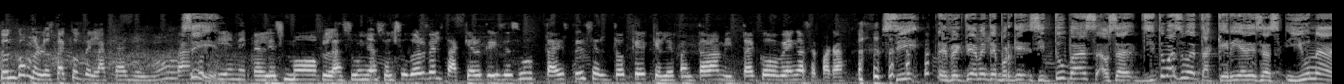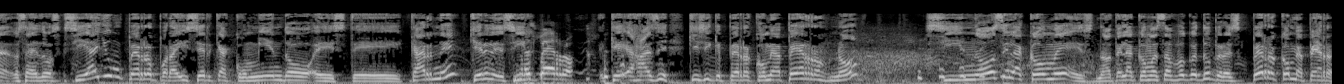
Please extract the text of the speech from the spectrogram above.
Son como los tacos de la calle, ¿no? Algo Sí. tienen el smog, las uñas, el sudor del taquero que dices, puta, este es el toque que le faltaba a mi taco, véngase para acá. Sí, efectivamente, porque si tú vas, o sea, si tú vas a una taquería de esas y una, o sea, de dos, si hay un perro por ahí cerca comiendo, este, carne, quiere decir No es perro. que, ajá, sí, quiere decir que perro come a perro, ¿no? Si no se la come, es, no te la comas tampoco tú, pero es perro come a perro.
